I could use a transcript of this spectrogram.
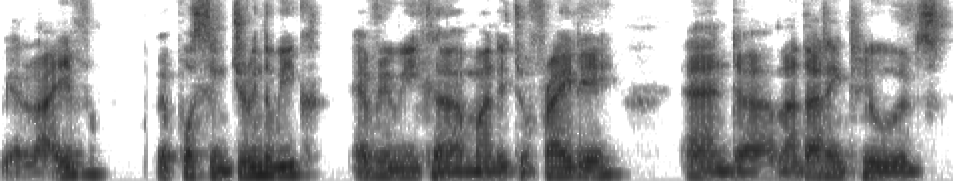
We're live. We're posting during the week, every week, uh, Monday to Friday. And uh, that includes,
